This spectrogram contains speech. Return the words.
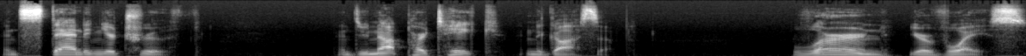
and stand in your truth and do not partake in the gossip. Learn your voice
